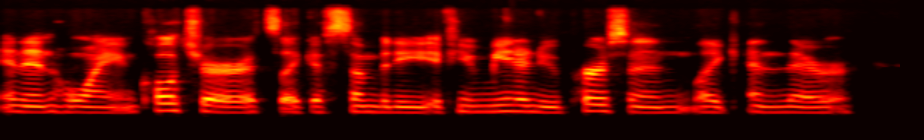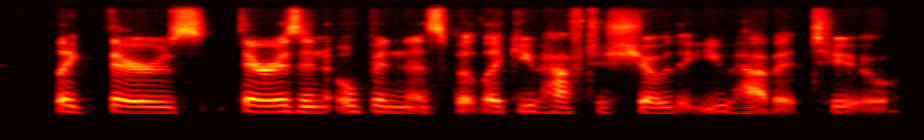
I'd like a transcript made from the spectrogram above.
And in Hawaiian culture it's like if somebody if you meet a new person like and they're like there's there is an openness but like you have to show that you have it too.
